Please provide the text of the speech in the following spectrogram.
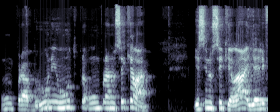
um para Bruno e um para um não sei que lá. E esse não sei que lá, e aí ele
